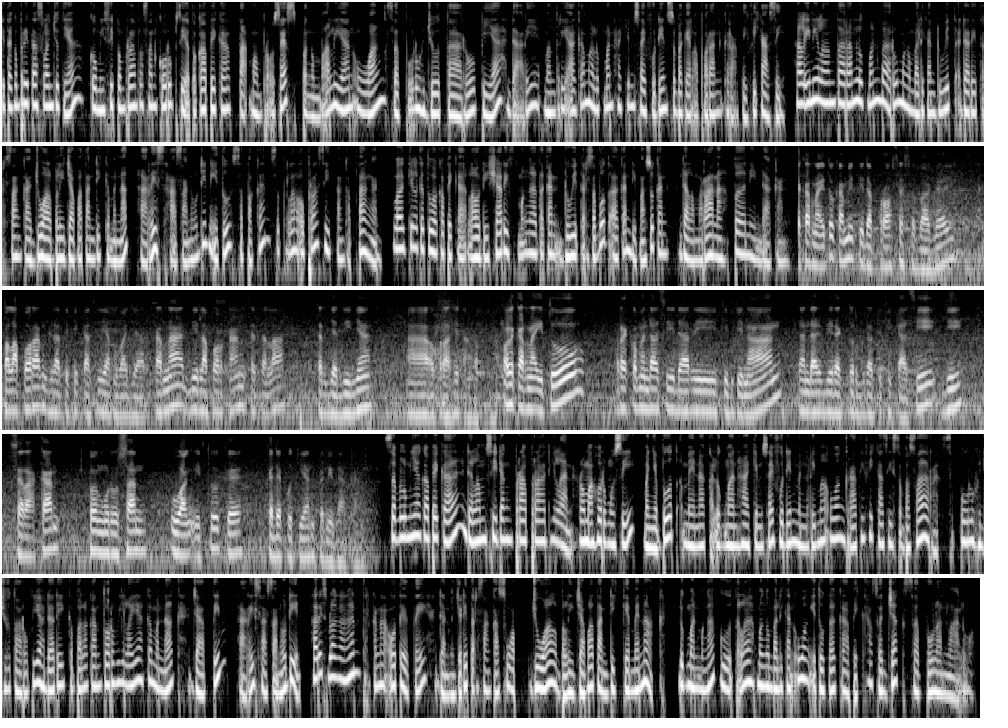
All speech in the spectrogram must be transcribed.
Kita ke berita selanjutnya, Komisi Pemberantasan Korupsi atau KPK tak memproses pengembalian uang 10 juta rupiah dari Menteri Agama Lukman Hakim Saifuddin sebagai laporan gratifikasi. Hal ini lantaran Lukman baru mengembalikan duit dari tersangka jual beli jabatan di Kemenak, Haris Hasanuddin itu sepekan setelah operasi tangkap tangan. Wakil Ketua KPK Laudi Syarif mengatakan duit tersebut akan dimasukkan dalam ranah penindakan. Karena itu kami tidak proses sebagai pelaporan gratifikasi yang wajar karena dilaporkan setelah terjadinya uh, operasi tangkap. Oleh karena itu, rekomendasi dari pimpinan dan dari direktur gratifikasi diserahkan pengurusan uang itu ke kedeputian penindakan. Sebelumnya KPK dalam sidang pra-peradilan, Roma Hurmusi menyebut Menak Lukman Hakim Saifuddin menerima uang gratifikasi sebesar 10 juta rupiah dari Kepala Kantor Wilayah Kemenak Jatim Haris Hasanuddin. Haris belakangan terkena OTT dan menjadi tersangka suap jual beli jabatan di Kemenak. Lukman mengaku telah mengembalikan uang itu ke KPK sejak sebulan lalu.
